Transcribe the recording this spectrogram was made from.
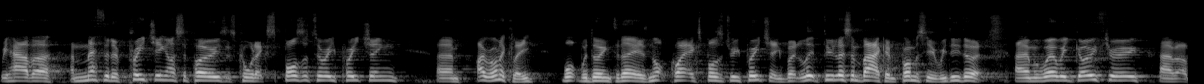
we have a, a, method of preaching, I suppose. It's called expository preaching. Um, ironically, what we're doing today is not quite expository preaching, but li- do listen back and promise you we do do it. Um, where we go through uh, a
